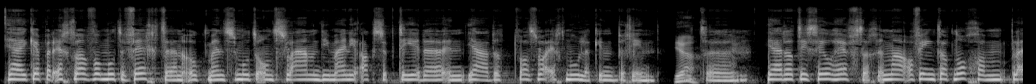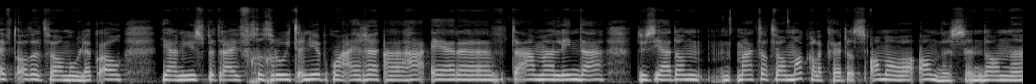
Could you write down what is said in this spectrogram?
Ja, ik heb er echt wel voor moeten vechten. En ook mensen moeten ontslaan die mij niet accepteerden. En ja, dat was wel echt moeilijk in het begin. Ja, dat, uh, ja, dat is heel heftig. Maar of ik dat nog, um, blijft altijd wel moeilijk. Al, ja, nu is het bedrijf gegroeid en nu heb ik mijn eigen uh, HR-dame, Linda. Dus ja, dan maakt dat wel makkelijker. Dat is allemaal wel anders. En dan... Uh,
